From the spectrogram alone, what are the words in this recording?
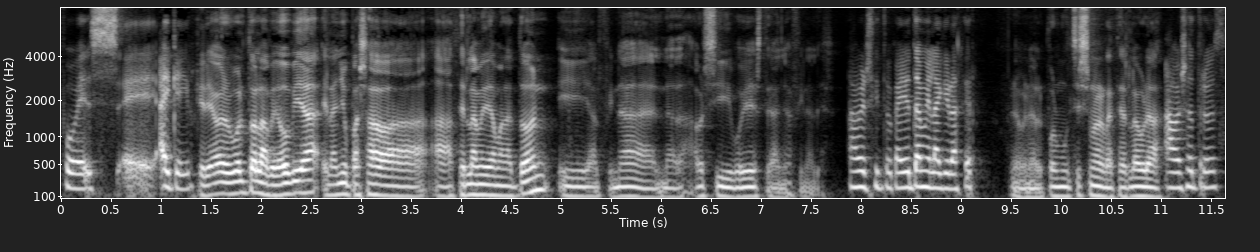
Pues eh, hay que ir. Quería haber vuelto a la Beovia el año pasado a, a, hacer la media maratón y al final, nada. A ver si voy este año a finales. A ver si toca. Yo también la quiero hacer. Fenomenal. Pues muchísimas gracias, Laura. A vosotros.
